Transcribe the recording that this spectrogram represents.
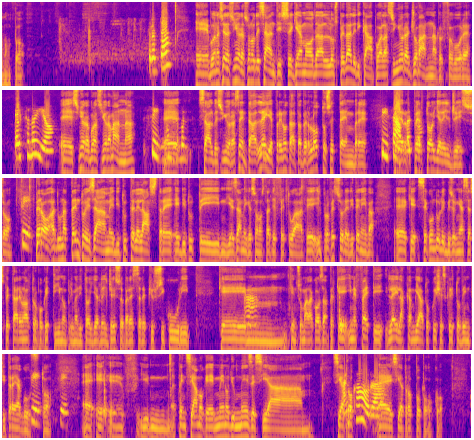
Vediamo un po'. Pronto? Eh, buonasera signora, sono De Santis, chiamo dall'ospedale di Capua. La signora Giovanna, per favore. Eh, sono io. Eh, signora, buona signora Manna? Sì, Eh, buon- salve signora, senta, lei è prenotata per l'8 settembre sì, per, per togliere il gesso. Sì. Però ad un attento esame di tutte le lastre e di tutti gli esami che sono stati effettuati, il professore riteneva eh, che secondo lui bisognasse aspettare un altro pochettino prima di toglierle il gesso per essere più sicuri che, Ah. mm, che, insomma la cosa, perché in effetti lei l'ha cambiato, qui c'è scritto 23 Sì, agosto. sì. Eh, eh, pensiamo che meno di un mese sia, sia, Ancora? eh, sia troppo poco.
